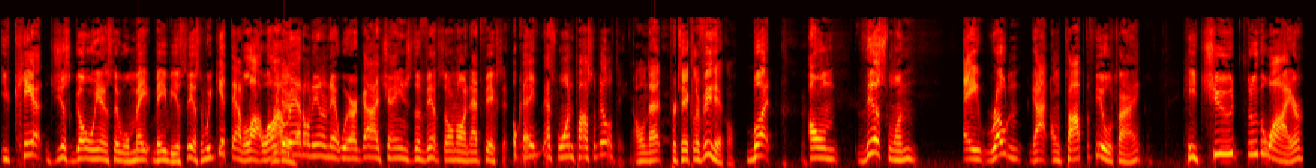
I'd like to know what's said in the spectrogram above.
you can't just go in and say, "Well, may, maybe it's this," and we get that a lot. Well, We I do. read on the internet where a guy changed the vents on and that fixed it. Okay, that's one possibility. On that particular vehicle. But on this one, a rodent got on top of the fuel tank. He chewed through the wire,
